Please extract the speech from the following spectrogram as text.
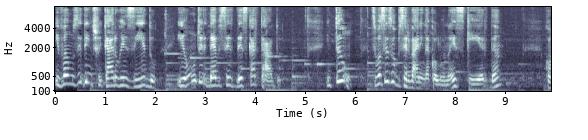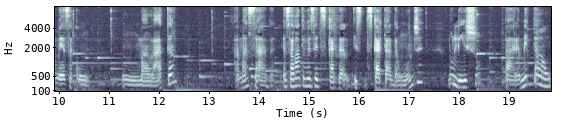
e vamos identificar o resíduo e onde ele deve ser descartado. Então, se vocês observarem na coluna esquerda, começa com uma lata amassada. Essa lata vai ser descartada, descartada onde? No lixo para metal.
